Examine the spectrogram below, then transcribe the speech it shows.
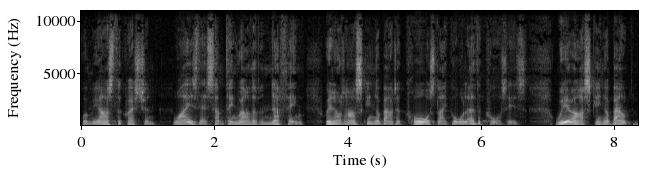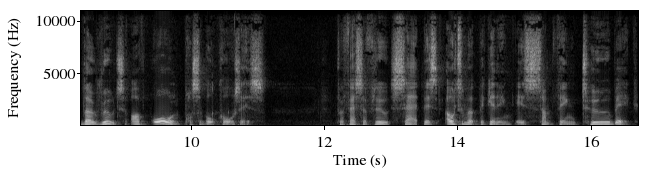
When we ask the question, why is there something rather than nothing? We're not asking about a cause like all other causes. We're asking about the root of all possible causes. Professor Flew said this ultimate beginning is something too big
